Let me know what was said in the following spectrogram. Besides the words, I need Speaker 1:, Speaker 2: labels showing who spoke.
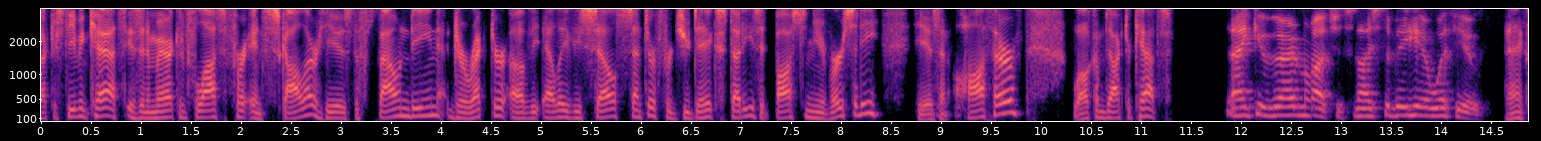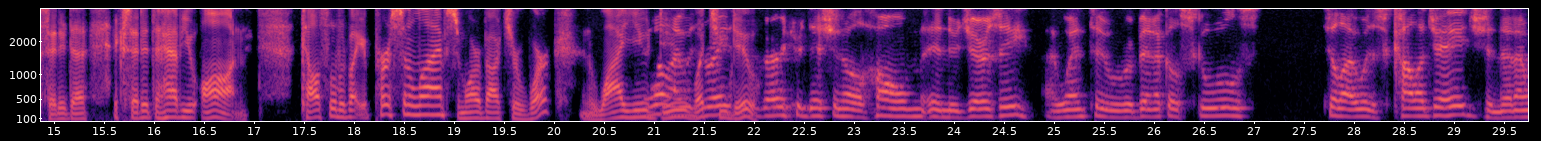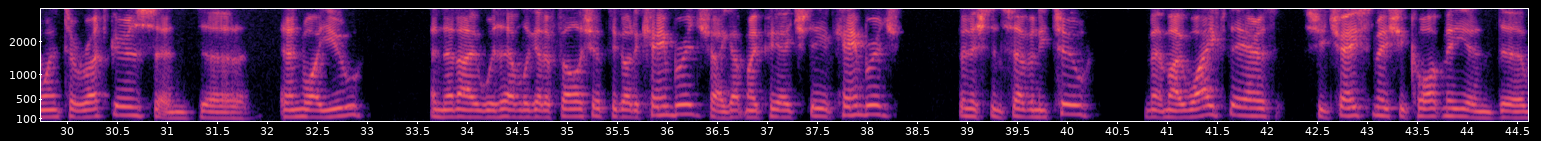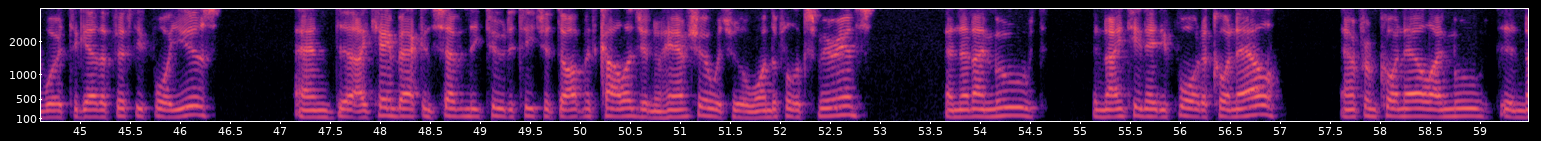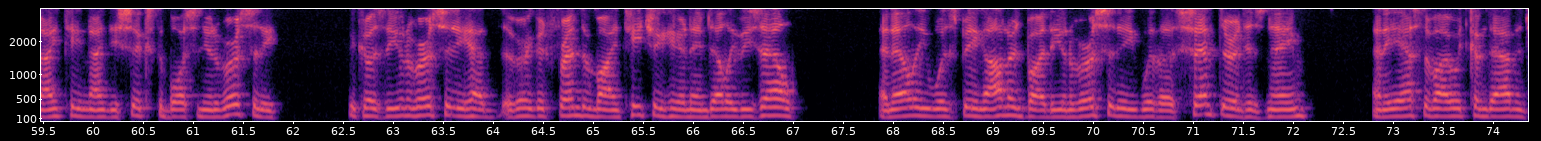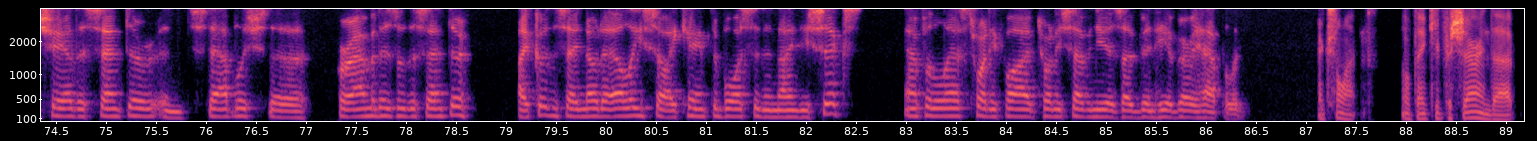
Speaker 1: Dr. Steven Katz is an American philosopher and scholar. He is the founding director of the Elie Wiesel Center for Judaic Studies at Boston University. He is an author. Welcome, Dr. Katz.
Speaker 2: Thank you very much. It's nice to be here with you.
Speaker 1: Yeah, excited to excited to have you on. Tell us a little bit about your personal life, some more about your work, and why you well, do what you do.
Speaker 2: very traditional home in New Jersey. I went to rabbinical schools till I was college age, and then I went to Rutgers and uh, NYU, and then I was able to get a fellowship to go to Cambridge. I got my PhD at Cambridge, finished in '72. Met my wife there. She chased me, she caught me, and uh, we're together 54 years. And uh, I came back in 72 to teach at Dartmouth College in New Hampshire, which was a wonderful experience. And then I moved in 1984 to Cornell and from Cornell, I moved in 1996 to Boston University because the university had a very good friend of mine teaching here named Elie Wiesel. And Elie was being honored by the university with a center in his name. And he asked if I would come down and chair the center and establish the parameters of the center. I couldn't say no to Elie, so I came to Boston in 96. And for the last 25, 27 years, I've been here very happily.
Speaker 1: Excellent. Well, thank you for sharing that.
